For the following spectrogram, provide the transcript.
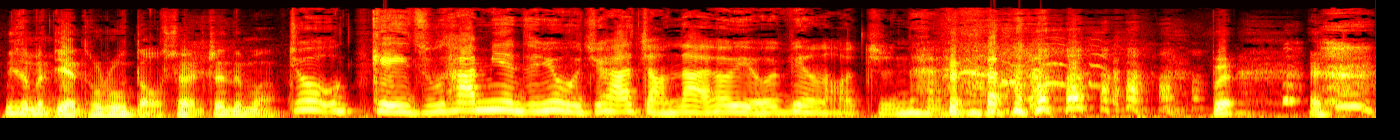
你怎么点头如捣蒜？真的吗？就给足他面子，因为我觉得他长大以后也会变老直男。不是，哎，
